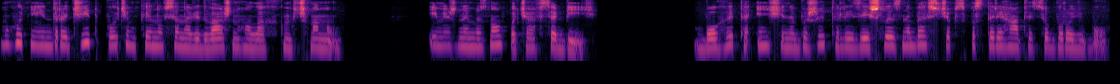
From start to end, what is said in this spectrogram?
могутній Індраджіт потім кинувся на відважного Лахмчману, і між ними знов почався бій. Боги та інші небожителі зійшли з небес, щоб спостерігати цю боротьбу.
